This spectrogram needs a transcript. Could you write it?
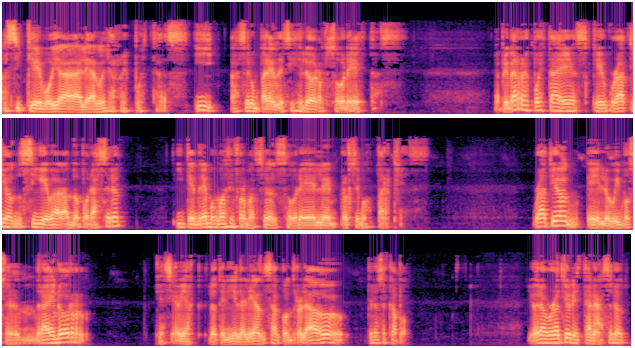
Así que voy a leerles las respuestas y hacer un paréntesis de lore sobre estas. La primera respuesta es que Bration sigue vagando por Azeroth y tendremos más información sobre él en próximos parches. Ration eh, lo vimos en Draenor, que si había, lo tenía en la alianza controlado, pero se escapó. Y ahora Ration está en Azeroth.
